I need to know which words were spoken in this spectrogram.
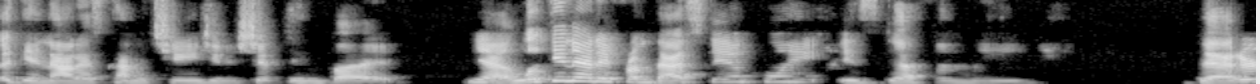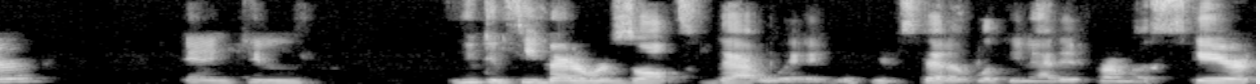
again, now that's kind of changing and shifting. But yeah, looking at it from that standpoint is definitely better and can you can see better results that way if instead of looking at it from a scared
